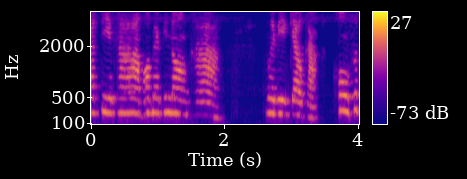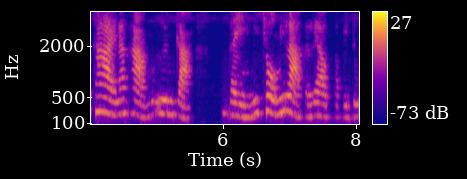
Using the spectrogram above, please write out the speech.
วัสดีค่ะพ่อแม่พี่น้องค่ะมือนี้แก้วกะโค้งสุดท้ายนะคะมืออื่นกะได้มีโชมีลาภกันแล้วก็ไปดู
